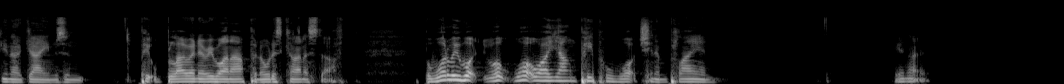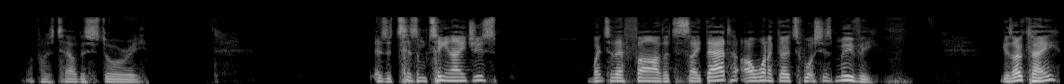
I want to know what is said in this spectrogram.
you know, games and people blowing everyone up and all this kind of stuff. But what are we, what, what, are young people watching and playing? You know, if I was to tell this story, there's a, some teenagers went to their father to say, Dad, I want to go to watch this movie. He goes, okay,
